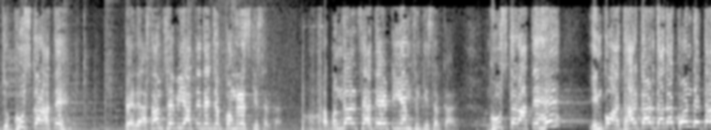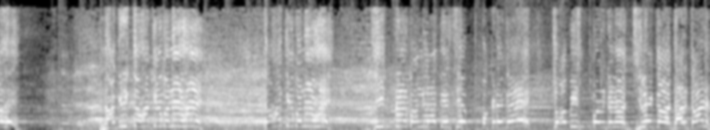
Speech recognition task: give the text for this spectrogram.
जो घुस कर आते हैं पहले असम से भी आते थे जब कांग्रेस की सरकार। अब बंगाल से आते हैं टीएमसी की सरकार। घुस कर आते हैं, इनको आधार कार्ड दादा कौन देता है? नागरिक कहाँ के बने हैं? कहाँ के बने हैं? जितने बांग्लादेशी पकड़े गए 24 परगना ज़िले का आधार कार्ड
